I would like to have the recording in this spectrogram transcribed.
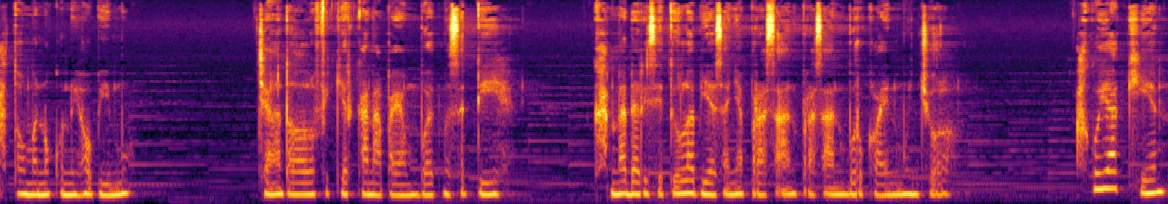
atau menekuni hobimu. Jangan terlalu pikirkan apa yang membuatmu sedih, karena dari situlah biasanya perasaan-perasaan buruk lain muncul. Aku yakin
